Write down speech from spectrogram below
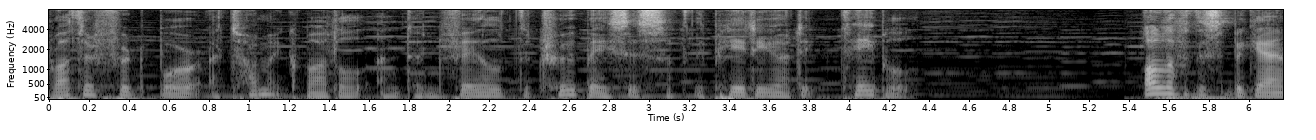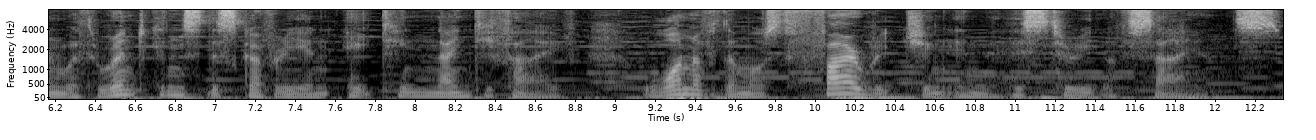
Rutherford Bohr atomic model and unveiled the true basis of the periodic table. All of this began with Röntgen's discovery in 1895, one of the most far-reaching in the history of science.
